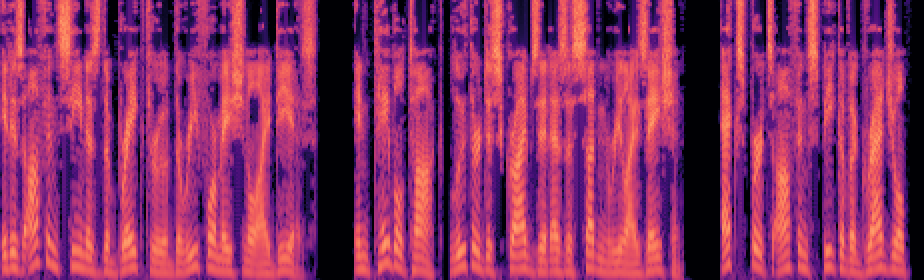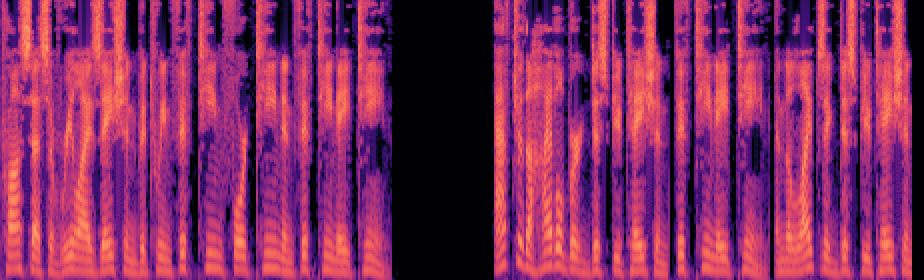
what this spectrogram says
It is often seen as the breakthrough of the reformational ideas. In Table Talk, Luther describes it as a sudden realization. Experts often speak of a gradual process of realization between 1514 and 1518. After the Heidelberg Disputation 1518 and the Leipzig Disputation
